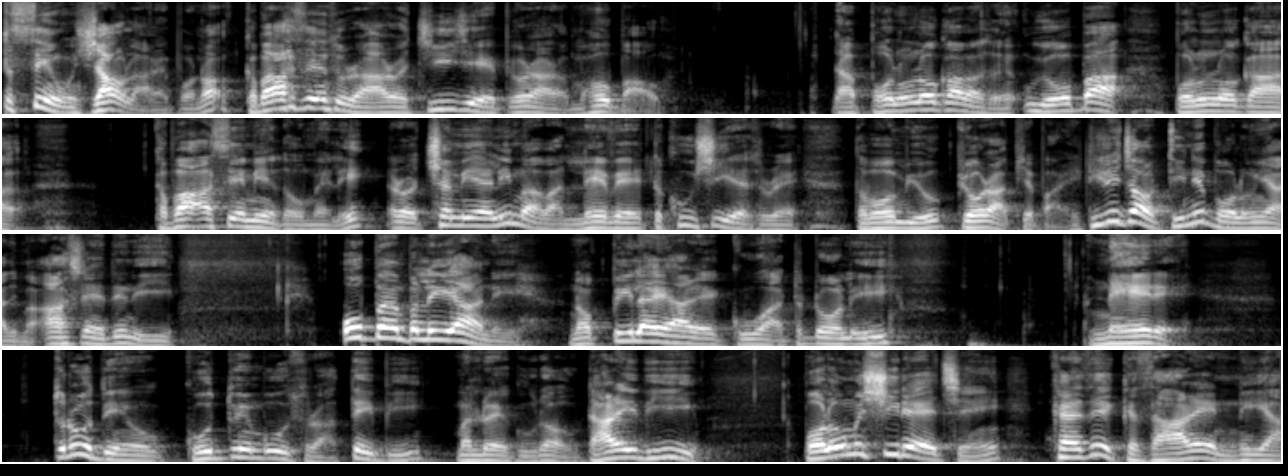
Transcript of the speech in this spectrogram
တစ်ဆင့်ကိုရောက်လာတယ်ပေါ့နော်ကဘာအဆင့်ဆိုတာကတော့ကြီးကျယ်ပြောတာတော့မဟုတ်ပါဘူးဒါဘောလုံးလောကမှာဆိုရင်ဥရောပဘောလုံးလောက ကဘာအဆင့်မြင့်သုံးမယ်လေအဲ့တော့ Champion League မှာပါ level တစ်ခုရှိရဆိုတော့သဘောမျိုးပြောတာဖြစ်ပါတယ်ဒီလိုကြောင့်ဒီနှစ်ဘောလုံးရသည်မှာ Arsenal တင်းဒီ open play ကနေတော့ပေးလိုက်ရတဲ့ဂိုးကတော်တော်လေးနဲတယ်သူတို့တင်ကိုဂိုးသွင်းဖို့ဆိုတာတိတ်ပြီးမလွယ်ကူတော့ဘူးဒါတွေဒီဘောလုံးမရှိတဲ့အချိန်ခံစစ်ကစားတဲ့နေရာ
